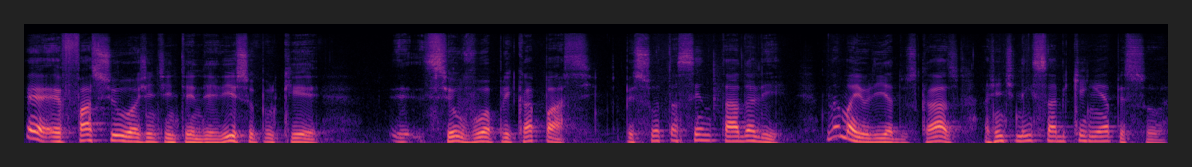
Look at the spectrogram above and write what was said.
É, é fácil a gente entender isso porque eh, se eu vou aplicar passe, a pessoa está sentada ali. Na maioria dos casos, a gente nem sabe quem é a pessoa.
